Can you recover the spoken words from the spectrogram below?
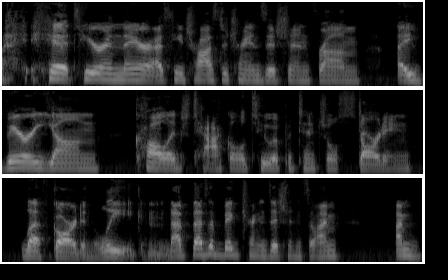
hit here and there as he tries to transition from a very young college tackle to a potential starting left guard in the league. And that that's a big transition. So I'm I'm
